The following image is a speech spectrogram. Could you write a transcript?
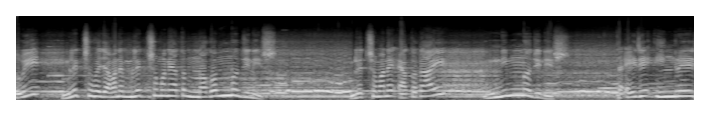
তুই ম্লেচ্ছ হয়ে যা মানে ম্লেচ্ছ মানে এত নগণ্য জিনিস। ম্লেচ্ছ মানে এতটাই নিম্ন জিনিস। তা এই যে ইংরেজ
